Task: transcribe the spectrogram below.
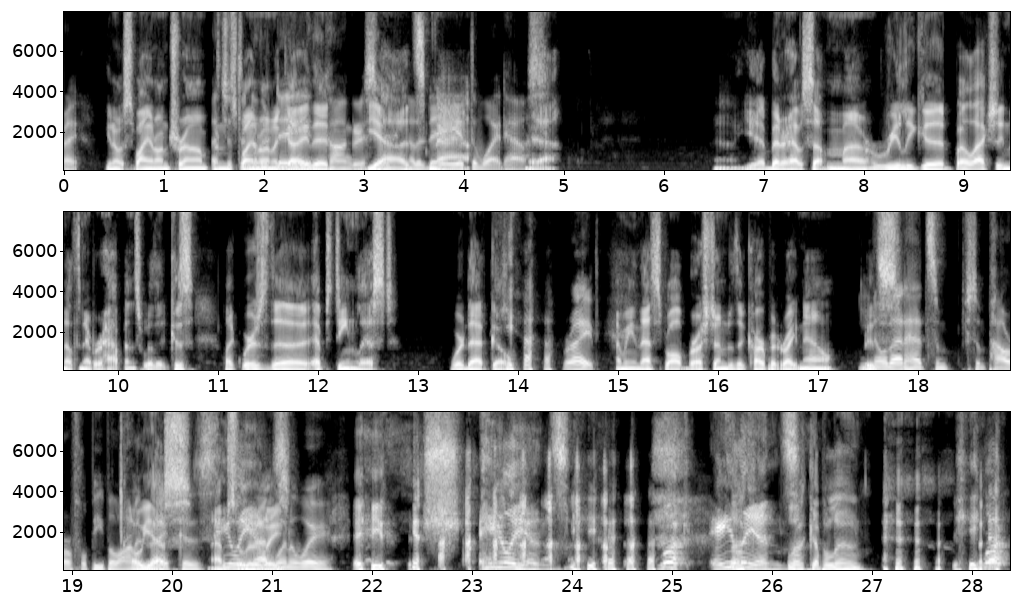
Right. You know, spying on Trump that's and spying on a guy that Congress. yeah, another day nah. at the White House. Yeah. Uh, you better have something uh, really good. Well, actually, nothing ever happens with it because, like, where's the Epstein list? Where'd that go? Yeah, right. I mean, that's all brushed under the carpet right now. You know that had some some powerful people on Oh, it, yes. Because Absolutely. that went away. Aliens. yeah. Look, aliens. Look, a balloon. Look.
